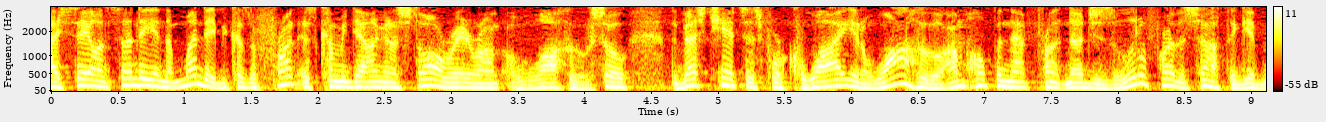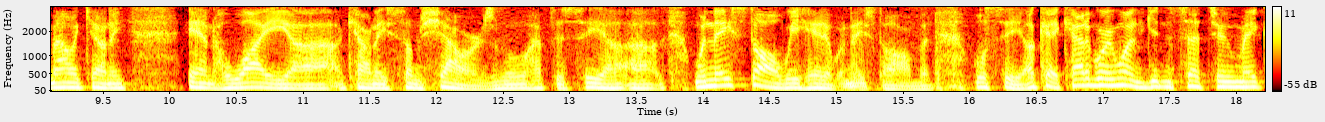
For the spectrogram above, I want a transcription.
I say, on Sunday and the Monday because the front is coming down and going to stall right around Oahu. So the best chances for Kauai and Oahu, I'm hoping that front nudges a little farther south to give Maui County and Hawaii uh, County some showers. We'll have to see. Uh, uh, when they stall, we hate it when they stall, but we'll see. Okay, Category 1 getting set to make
